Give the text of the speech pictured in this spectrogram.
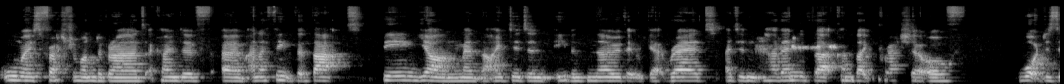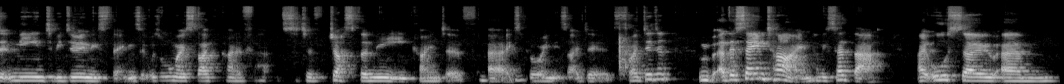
almost fresh from undergrad. I kind of, um, and I think that that being young meant that I didn't even know that it would get read. I didn't have any of that kind of like pressure of what does it mean to be doing these things? It was almost like kind of sort of just for me kind of uh, mm-hmm. exploring these ideas. So I didn't, at the same time, having said that, I also, um,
